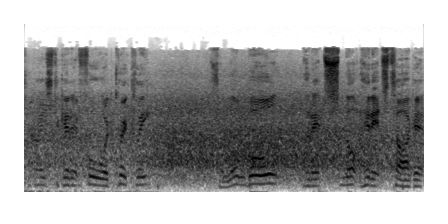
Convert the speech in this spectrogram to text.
Tries to get it forward quickly. It's a long ball, but it's not hit its target.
